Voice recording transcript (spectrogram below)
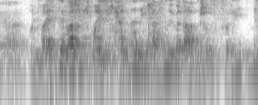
ja. Und weißt du was? Ich meine, ich kann es ja nicht lassen, über Datenschutz zu reden. Ne?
